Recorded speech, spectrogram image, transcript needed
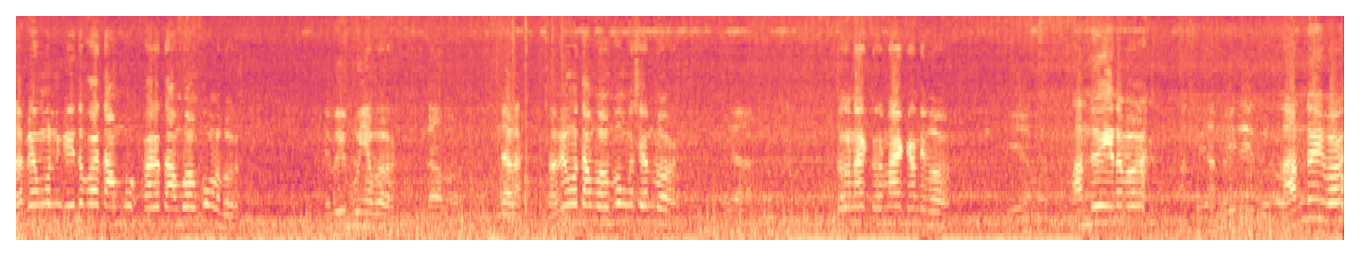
Tapi yang mun gitu kalau tambu kada tambu ampung lah bor. Ibu-ibunya bor. Udah, Bor. Udah lah. Tapi mau tambu ampung kasihan bor. Iya. Ternaik ternaik nanti bor. Iya, Bor. Landui ini bor. Anu ini itu. Landui bor.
